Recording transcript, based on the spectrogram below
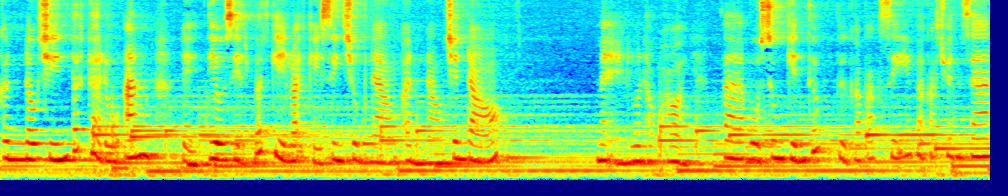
cần nấu chín tất cả đồ ăn để tiêu diệt bất kỳ loại ký sinh trùng nào ẩn náu trên đó. Mẹ luôn học hỏi và bổ sung kiến thức từ các bác sĩ và các chuyên gia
